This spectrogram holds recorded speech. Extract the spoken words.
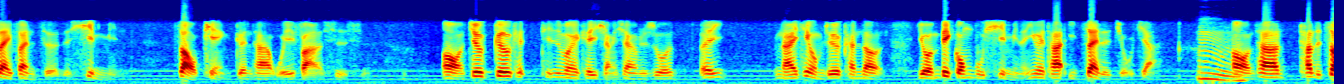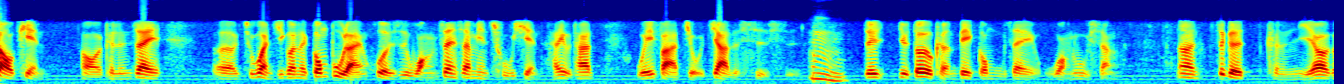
再犯者的姓名、照片跟他违法的事实。哦，就各位听众们也可以想象，就是说，哎，哪一天我们就会看到有人被公布姓名了，因为他一再的酒驾。嗯，哦，他他的照片，哦，可能在呃主管机关的公布栏或者是网站上面出现，还有他违法酒驾的事实，嗯，对，有都有可能被公布在网络上。那这个可能也要，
